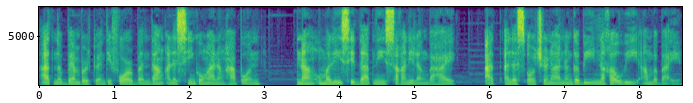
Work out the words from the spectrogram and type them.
At November 24 bandang alas 5 nga ng hapon, nang umalis si Daphne sa kanilang bahay at alas 8 na ng gabi nakauwi ang babae.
